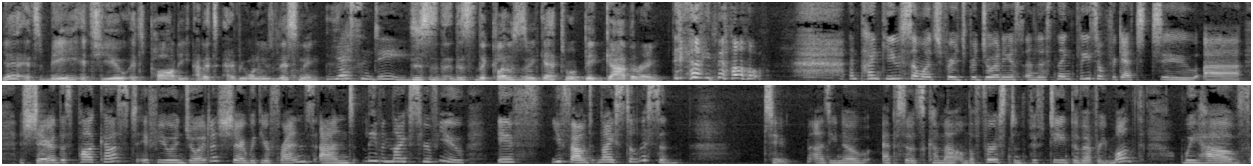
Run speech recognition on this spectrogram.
Yeah, it's me, it's you, it's Paddy, and it's everyone who's listening. Yes, indeed. This is the, this is the closest we get to a big gathering. I know. And thank you so much for, for joining us and listening. Please don't forget to uh, share this podcast if you enjoyed it, share with your friends, and leave a nice review if you found it nice to listen to. As you know, episodes come out on the 1st and 15th of every month. We have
